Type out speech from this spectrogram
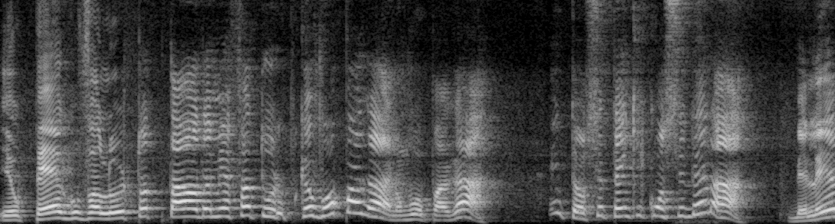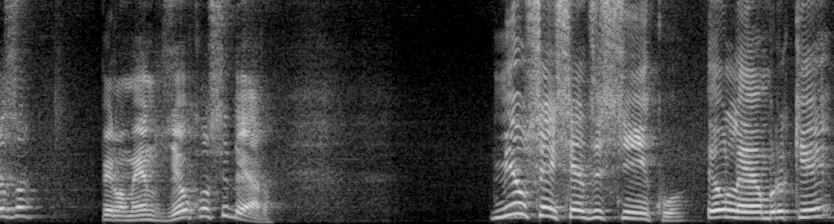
Eu pego o valor total da minha fatura, porque eu vou pagar, não vou pagar? Então você tem que considerar, beleza? Pelo menos eu considero. 1605, eu lembro que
